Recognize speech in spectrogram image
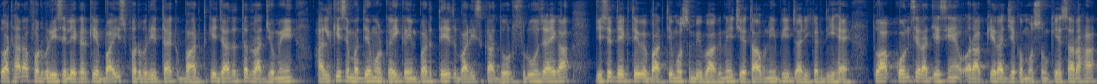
तो 18 फरवरी से लेकर के 22 फरवरी तक भारत के ज़्यादातर राज्यों में हल्की से मध्यम और कहीं कहीं पर तेज़ बारिश का दौर शुरू हो जाएगा, जिसे देखते हुए भारतीय मौसम विभाग ने चेतावनी भी जारी कर दी है। तो आप कौन से राज्य से हैं और आपके राज्य का मौसम कैसा रहा?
